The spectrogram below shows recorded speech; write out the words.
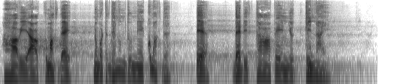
හාවියා කුමක් දැයි නුබට දැනුම් දුන්නේ කුමක්ද. එය දැඩි තාපයෙන් යුත් ගින්නයි.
